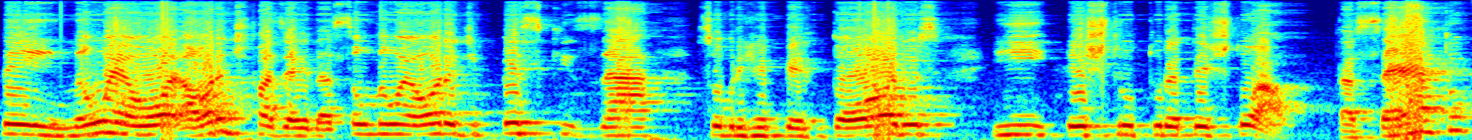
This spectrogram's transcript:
tem, não é hora a hora de fazer a redação não é hora de pesquisar sobre repertórios e estrutura textual, tá certo?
